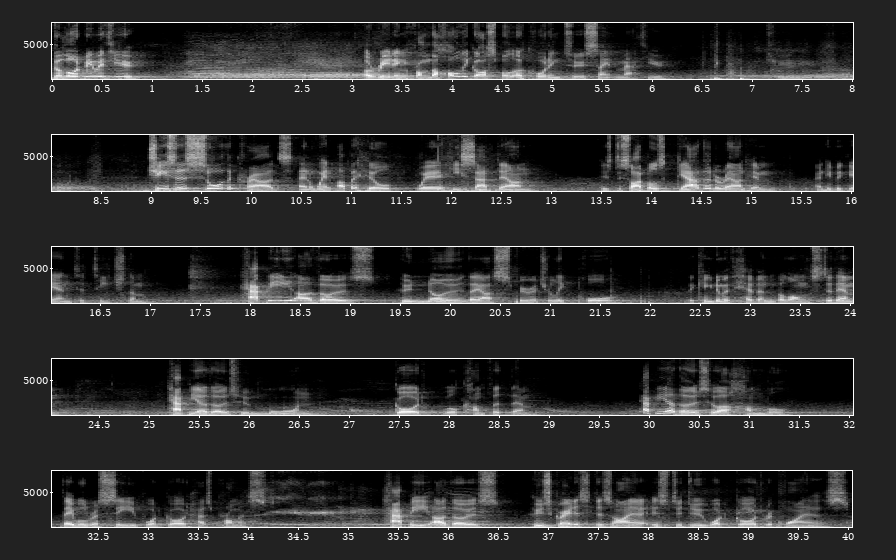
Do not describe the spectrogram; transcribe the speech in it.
The Lord be with you. A reading from the Holy Gospel according to St. Matthew. Jesus saw the crowds and went up a hill where he sat down. His disciples gathered around him and he began to teach them. Happy are those who know they are spiritually poor. The kingdom of heaven belongs to them. Happy are those who mourn. God will comfort them. Happy are those who are humble. They will receive what God has promised. Happy are those whose greatest desire is to do what God requires.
